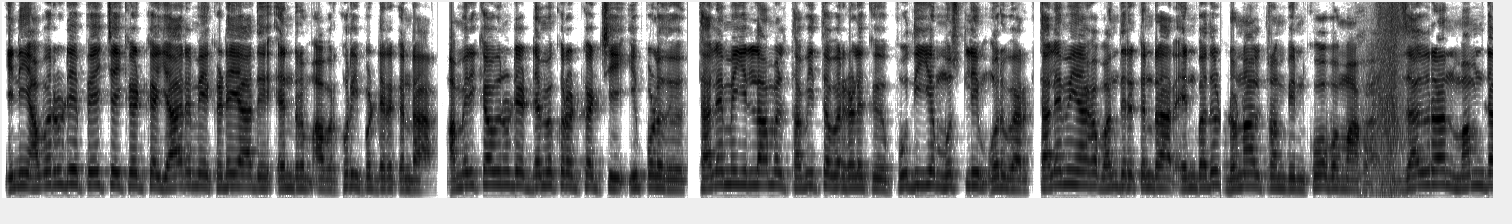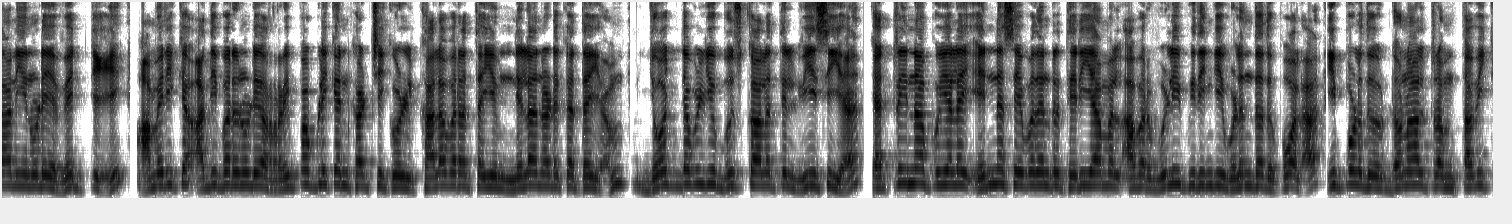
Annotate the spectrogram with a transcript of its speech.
இனி அவருடைய பேச்சை கேட்க யாருமே கிடையாது என்றும் அவர் குறிப்பிட்டிருக்கின்றார். அமெரிக்காவினுடைய டெமோக்ராட் கட்சி இப்பொழுது தலைமையில்லாமல் தவித்தவர்களுக்கு புதிய முஸ்லிம் ஒருவர் தலைமையாக வந்திருக்கின்றார் என்பது டொனால்ட் ட்ரம்பின் கோபமாகும். ஜஹ்ரான் மம்டானியனுடைய வெற்றி அமெரிக்க அதிபரனுடைய ரிப்பப்ளிக்கன் கட்சிக்குள் கலவரத்தையும் நிலநடுக்கத்தையும் ஜோர்ஜ் டபிள்யூ புஷ் காலத்தில் வீசிய கட்ரினா புயலை என்ன செய்வதென்று தெரியாமல் அவர் விழி பிதுங்கி விழுந்தது போல இப்பொழுது டொனால்ட் ட்ரம்ப் தவிக்க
